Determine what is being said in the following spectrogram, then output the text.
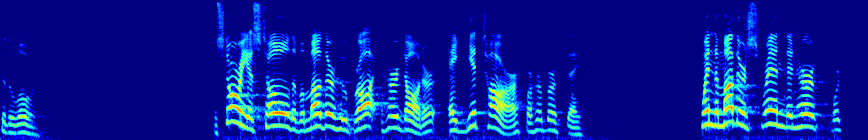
to the Lord. The story is told of a mother who brought her daughter a guitar for her birthday. When the mother's friend and her were,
